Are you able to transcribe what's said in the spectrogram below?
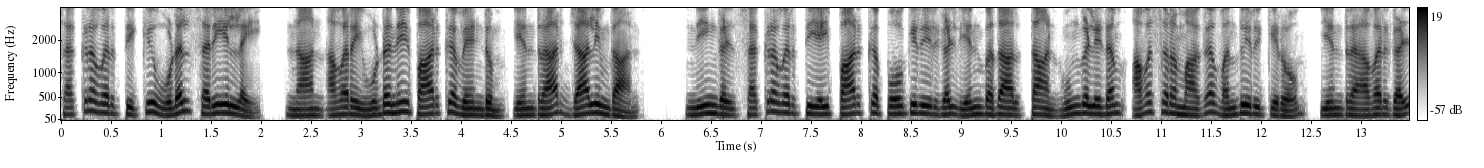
சக்கரவர்த்திக்கு உடல் சரியில்லை. நான் அவரை உடனே பார்க்க வேண்டும் என்றார் ஜாலிம்கான். நீங்கள் சக்கரவர்த்தியை பார்க்கப் போகிறீர்கள் என்பதால் தான் உங்களிடம் அவசரமாக வந்திருக்கிறோம் என்ற அவர்கள்.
